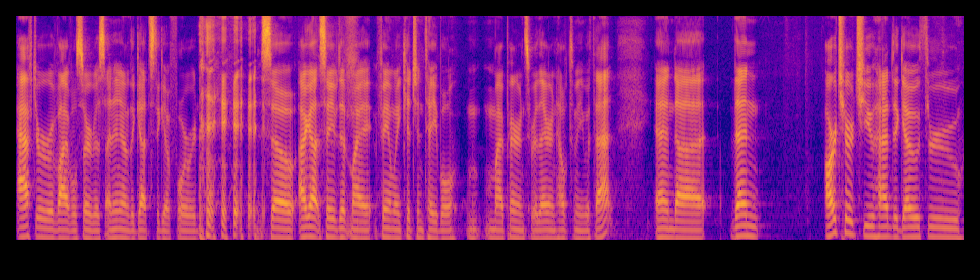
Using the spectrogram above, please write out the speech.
after a revival service. I didn't have the guts to go forward. so I got saved at my family kitchen table. M- my parents were there and helped me with that. And uh, then our church, you had to go through,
